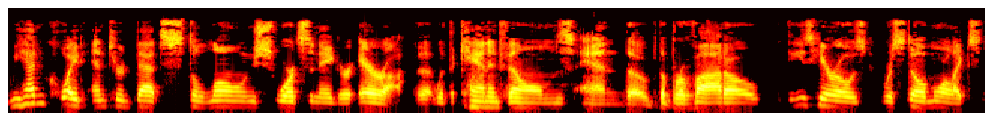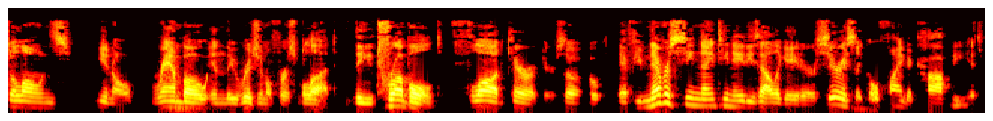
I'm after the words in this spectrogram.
We hadn't quite entered that Stallone Schwarzenegger era the, with the Cannon films and the, the bravado. These heroes were still more like Stallone's you know, Rambo in the original First Blood. The troubled, flawed character. So if you've never seen 1980s Alligator, seriously, go find a copy. It's,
